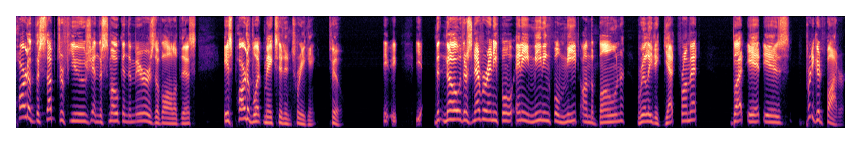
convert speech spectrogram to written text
part of the subterfuge and the smoke and the mirrors of all of this is part of what makes it intriguing too. It- it- no, there's never any full any meaningful meat on the bone really to get from it, but it is pretty good fodder.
